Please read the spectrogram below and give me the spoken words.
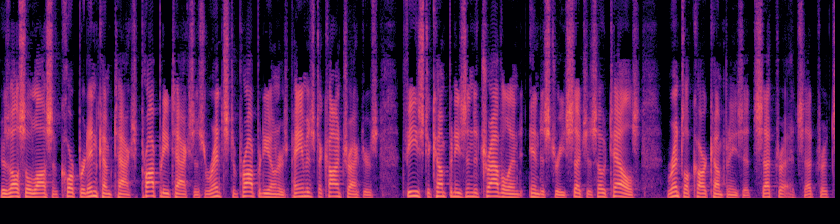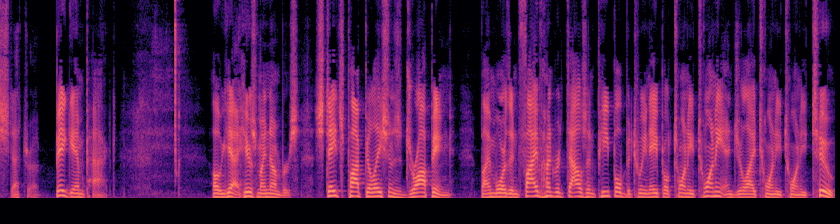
There's also loss of corporate income tax, property taxes, rents to property owners, payments to contractors, fees to companies in the travel in- industry, such as hotels, rental car companies, etc., etc., etc. Big impact. Oh, yeah, here's my numbers. States' populations dropping by more than 500,000 people between April 2020 and July 2022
